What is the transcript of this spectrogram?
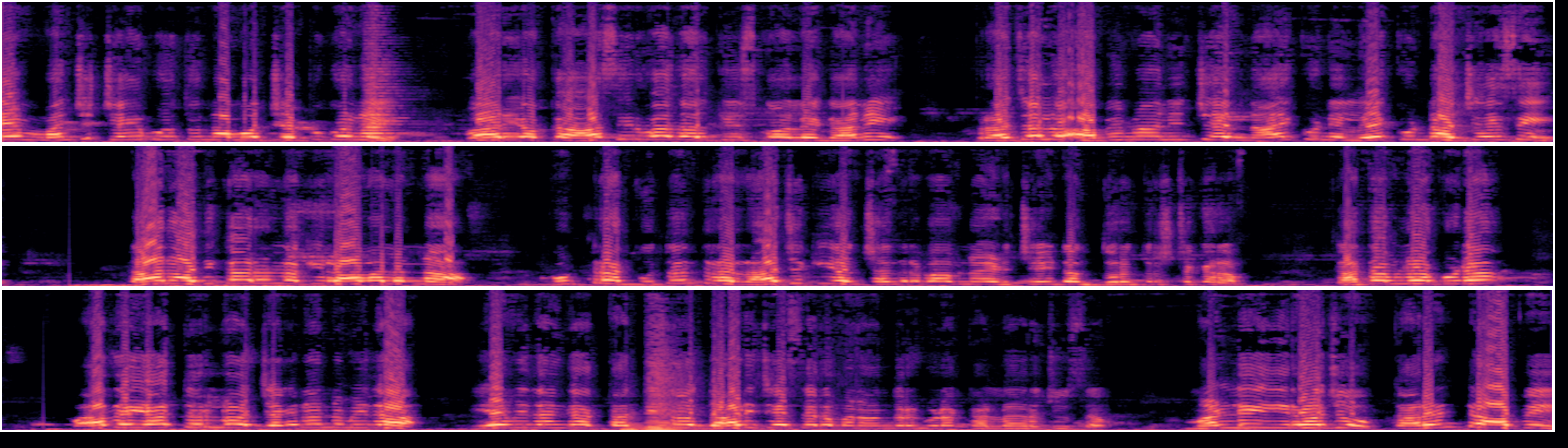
ఏం మంచి చేయబోతున్నామో చెప్పుకొని వారి యొక్క ఆశీర్వాదాలు తీసుకోవాలి. కానీ ప్రజలు అభిమానించే నాయకుడిని లేకుండా చేసి తాను అధికారంలోకి రావాలన్న కుట్ర కుతంత్ర రాజకీయం చంద్రబాబు నాయుడు చేయడం దురదృష్టకరం. గతంలో కూడా పాదయాత్రలో జగనన్న మీద ఏ విధంగా కత్తితో దాడి చేశారో మనం అందరం కూడా కళ్ళారా చూసాం. మళ్ళీ ఈ రోజు కరెంట్ ఆపి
